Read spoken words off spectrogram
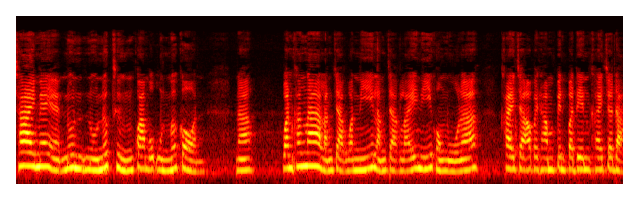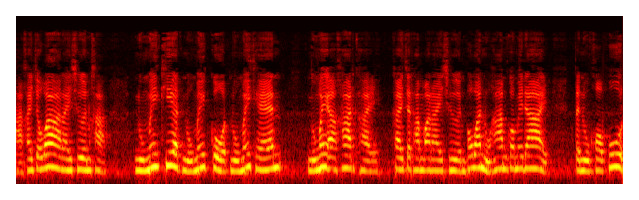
ใช่แม่หนูหนูนึกถึงความอบอุ่นเมื่อก่อนนะวันข้างหน้าหลังจากวันนี้หลังจากไลฟ์นี้ของหนูนะใครจะเอาไปทำเป็นประเด็นใครจะด่าใครจะว่าอะไรเชิญค่ะหนูไม่เครียดหนูไม่โกรธหนูไม่แค้นหนูไม่อาฆาตใครใครจะทำอะไรเชิญเพราะว่าหนูห้ามก็ไม่ได้ แต่หนูขอพูด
